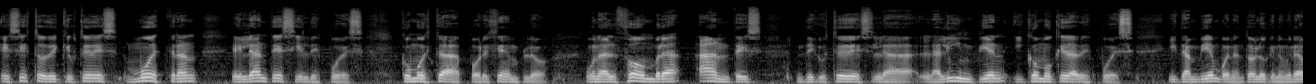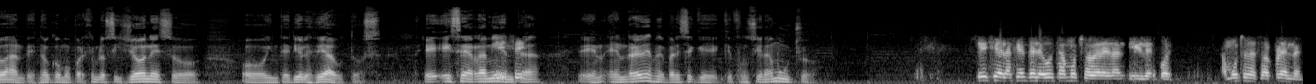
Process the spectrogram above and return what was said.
es esto de que ustedes muestran el antes y el después. ¿Cómo está, por ejemplo, una alfombra antes de que ustedes la, la limpien y cómo queda después? Y también, bueno, en todo lo que enumeraba antes, ¿no? Como por ejemplo sillones o, o interiores de autos. E, esa herramienta En, en, redes me parece que, funciona mucho. Sí, sí, a la gente le gusta mucho ver el antes y después. A muchos se sorprenden.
